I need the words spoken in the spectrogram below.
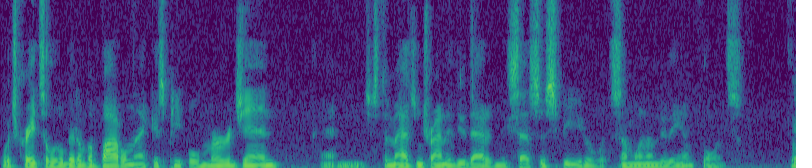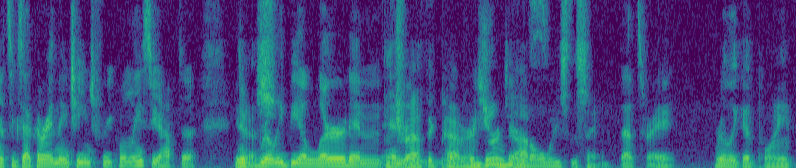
which creates a little bit of a bottleneck as people merge in. And just imagine trying to do that at an excessive speed or with someone under the influence. That's exactly right. And they change frequently. So you have to you know, Yes. really be alert and, The and traffic patterns are not always the same. That's right. Really good point.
